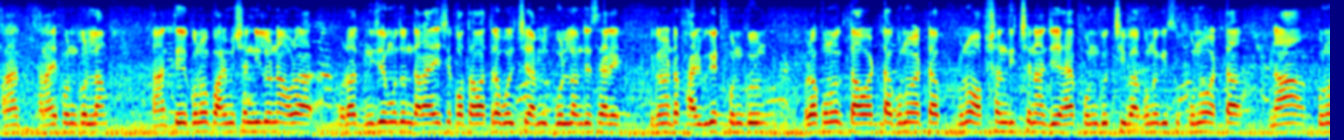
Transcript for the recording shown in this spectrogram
থানা, থানায় ফোন করলাম। থানার থেকে কোনো পারমিশন নিল না, ওরা ওরা নিজের মতন দাঁড়ায় এসে কথাবার্তা বলছে। আমি বললাম যে, স্যার, এখানে একটা ফায়ার ব্রিগেড ফোন করুন। ওরা কোনো, তাও একটা, কোনো একটা, কোনো অপশান দিচ্ছে না যে হ্যাঁ ফোন করছি, বা কোনো কিছু, কোনো একটা, না, কোনো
